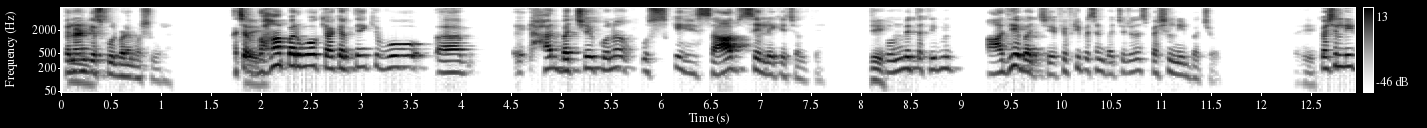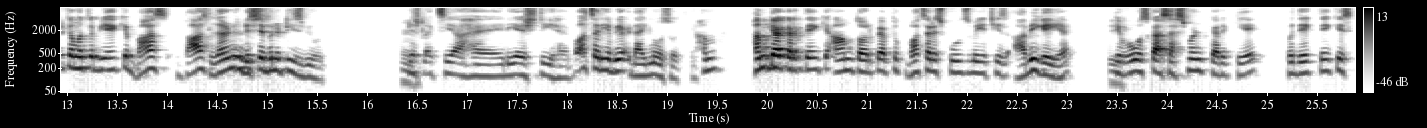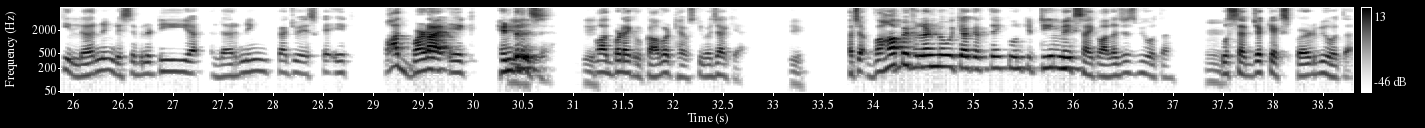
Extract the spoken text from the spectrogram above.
فن لینڈ کے اسکول بڑے مشہور ہیں اچھا وہاں پر وہ کیا کرتے ہیں کہ وہ ہر بچے کو نا اس کے حساب سے لے کے چلتے ہیں جی۔ تو ان میں تقریباً آدھے بچے ففٹی پرسینٹ بچے جو ہیں اسپیشل اسپیشل نیڈ نیڈ بچے ہوتے کا مطلب یہ ہے کہ بعض بعض لرننگ ڈسیبلٹیز بھی ہوتی ہیں ڈسلیکسیا ہے ہے ڈی ڈی ایچ بہت ساری ابھی ڈائگنوز ہوتی ہیں ہم ہم کیا کرتے ہیں کہ عام طور پہ اب تو بہت سارے اسکولس میں یہ چیز آ بھی گئی ہے جی۔ کہ وہ اس کا اسیسمنٹ کر کے وہ دیکھتے ہیں کہ اس کی لرننگ ڈسیبلٹی یا لرننگ کا جو اس کا ایک بہت بڑا ایک ہینڈرنس جی، ہے جی۔ بہت بڑا ایک رکاوٹ ہے اس کی وجہ کیا ہے جی۔ اچھا وہاں پہ فن میں وہ کیا کرتے ہیں کہ ان کی ٹیم میں ایک سائیکالوجسٹ بھی بھی ہوتا ہوتا ہے ہے وہ سبجیکٹ کے ایکسپرٹ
